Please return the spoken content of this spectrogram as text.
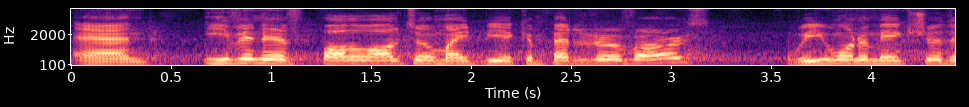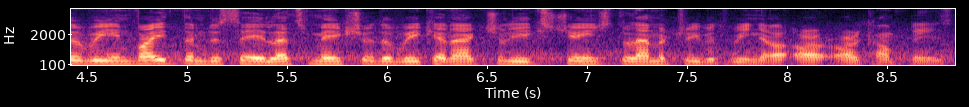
and even if Palo Alto might be a competitor of ours, we want to make sure that we invite them to say, let's make sure that we can actually exchange telemetry between our, our, our companies.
